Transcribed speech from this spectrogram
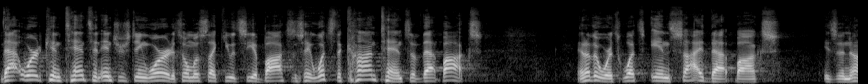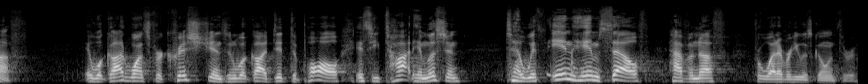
That word content's an interesting word. It's almost like you would see a box and say, What's the contents of that box? In other words, what's inside that box is enough. And what God wants for Christians and what God did to Paul is He taught him, listen, to within himself have enough for whatever he was going through.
